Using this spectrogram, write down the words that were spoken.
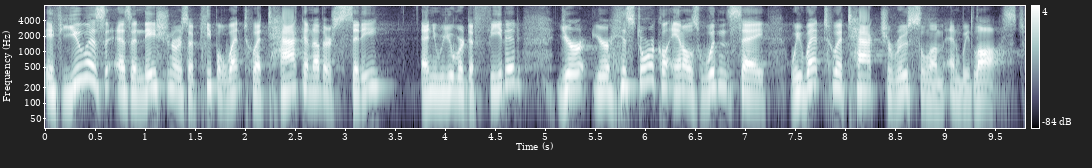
if you as, as a nation or as a people went to attack another city and you were defeated, your, your historical annals wouldn't say, we went to attack Jerusalem and we lost.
